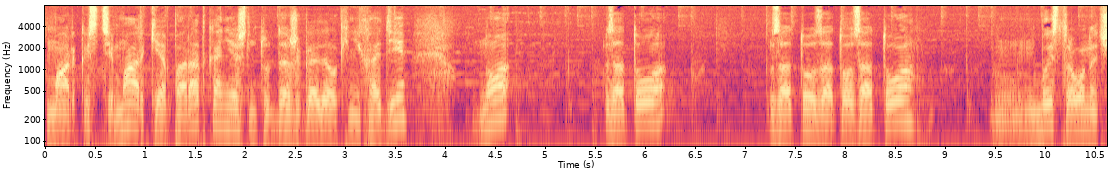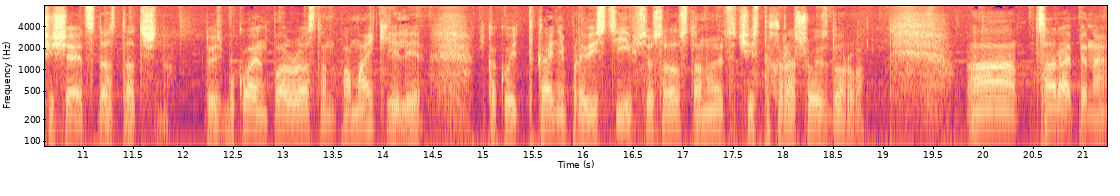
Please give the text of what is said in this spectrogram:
маркости. Марки аппарат, конечно, тут даже гадалки не ходи, но зато, зато, зато, зато быстро он очищается достаточно. То есть буквально пару раз там по майке или какой-то ткани провести, и все сразу становится чисто хорошо и здорово. А, царапины.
